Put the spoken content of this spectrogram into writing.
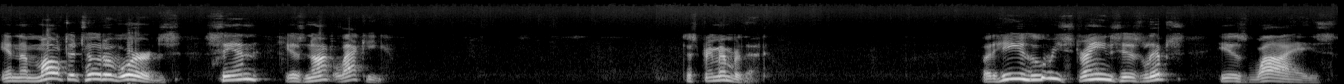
In the multitude of words, sin is not lacking. Just remember that. But he who restrains his lips is wise.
